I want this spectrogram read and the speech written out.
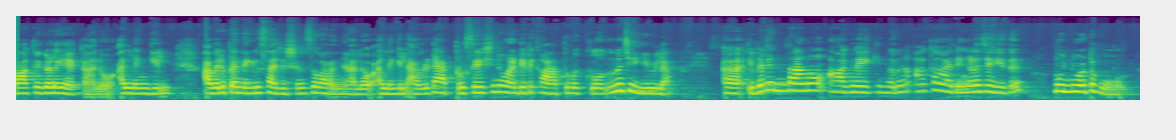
വാക്കുകൾ കേൾക്കാനോ അല്ലെങ്കിൽ അവരിപ്പോൾ എന്തെങ്കിലും സജഷൻസ് പറഞ്ഞാലോ അല്ലെങ്കിൽ അവരുടെ അപ്രിസിയേഷന് വേണ്ടിയിട്ട് കാത്തു നിൽക്കുകയോ ഒന്നും ചെയ്യൂല. ഇവരെന്താണോ ആഗ്രഹിക്കുന്നത് ആ കാര്യങ്ങൾ ചെയ്ത് മുന്നോട്ട് പോകും.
